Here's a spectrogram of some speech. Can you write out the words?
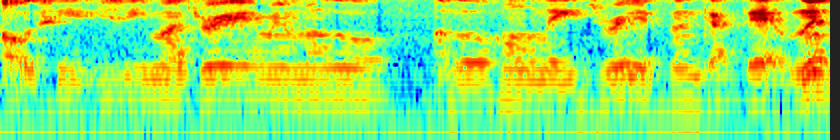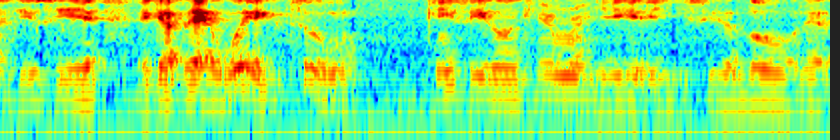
Oh, see, you see my dread, man, my little, my little homemade dreads done got that length. You see it? It got that wig too. Can you see it on camera? You, you see that little, that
